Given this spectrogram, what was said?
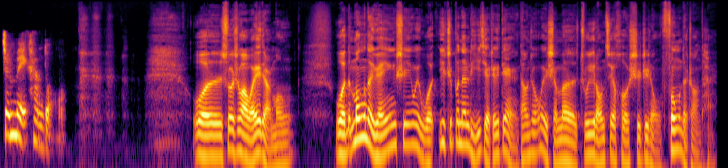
真没看懂。我说实话，我有点懵。我的懵的原因是因为我一直不能理解这个电影当中为什么朱一龙最后是这种疯的状态。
